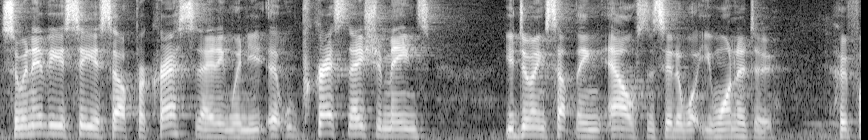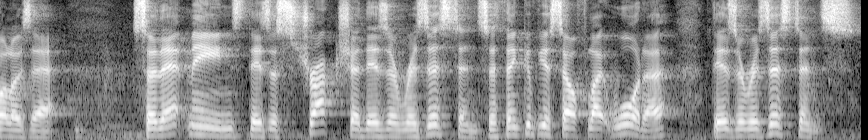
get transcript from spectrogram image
So whenever you see yourself procrastinating, when you uh, procrastination means you're doing something else instead of what you want to do. Who follows that? So that means there's a structure, there's a resistance. So think of yourself like water. There's a resistance.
